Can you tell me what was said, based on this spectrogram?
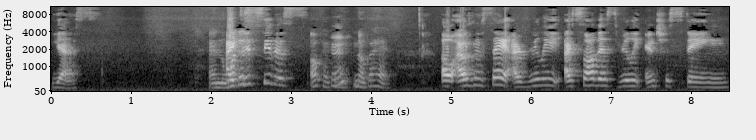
Yes. And I did is see this Okay, Hmm? ahead. no, go ahead. Oh, I was gonna say I really I saw this really interesting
